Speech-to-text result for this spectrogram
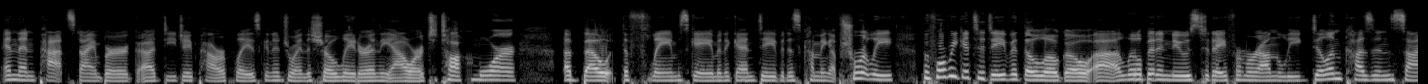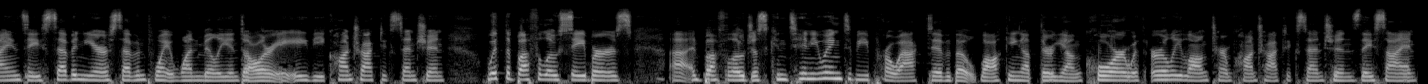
and then Pat Steinberg, uh, DJ Powerplay, is going to join the show later in the hour to talk more about the Flames game. And again, David is coming up shortly. Before we get to David, though, Logo, uh, a little bit of news today from around the league. Dylan Cozens signs a seven year, $7.1 million AAV contract extension with the Buffalo Sabres. Uh, and Buffalo just continuing to be proactive about locking up their young core with early long-term contract extensions. They sign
